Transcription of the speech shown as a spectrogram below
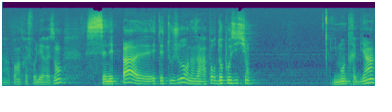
un rapport entre folie et raison, ce n'est pas euh, été toujours dans un rapport d'opposition. Il montre très bien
